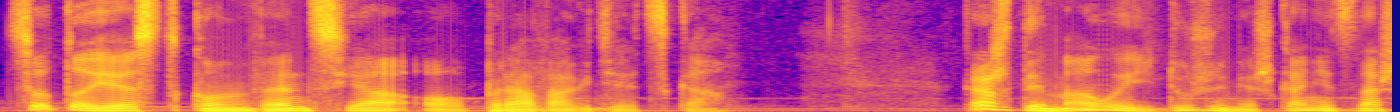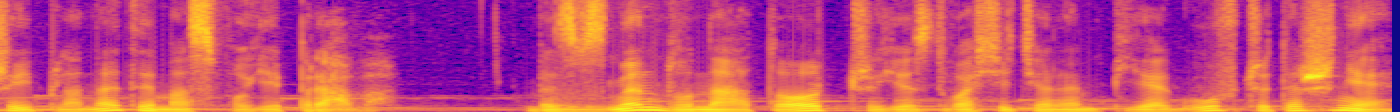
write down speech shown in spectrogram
Co to jest konwencja o prawach dziecka? Każdy mały i duży mieszkaniec naszej planety ma swoje prawa bez względu na to, czy jest właścicielem piegów, czy też nie,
